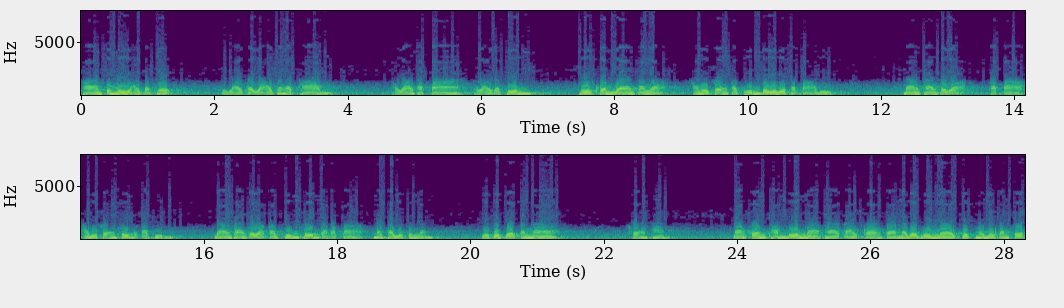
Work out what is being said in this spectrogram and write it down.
ทานจึงมีหลายประเภทที่เราถวายชั้นทานถวายถัดปาถวายกระถินมีคนแย่งกันว่า อานิสงส์กระถินดีหรือถัดปาดี บางท่านก็ว่าถัดปาอานิสงส์สูงกระถิน บางท่านก็ว่ากระถินสูงกว่าถัดปาไม่ใช่อยู่ตรงนั้น อยู่ที่เจตนาของท่าน บางคนทำบุญมากมายกายกองแต่ไม่ได้บุญเลยจิตไม่มีความสุข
